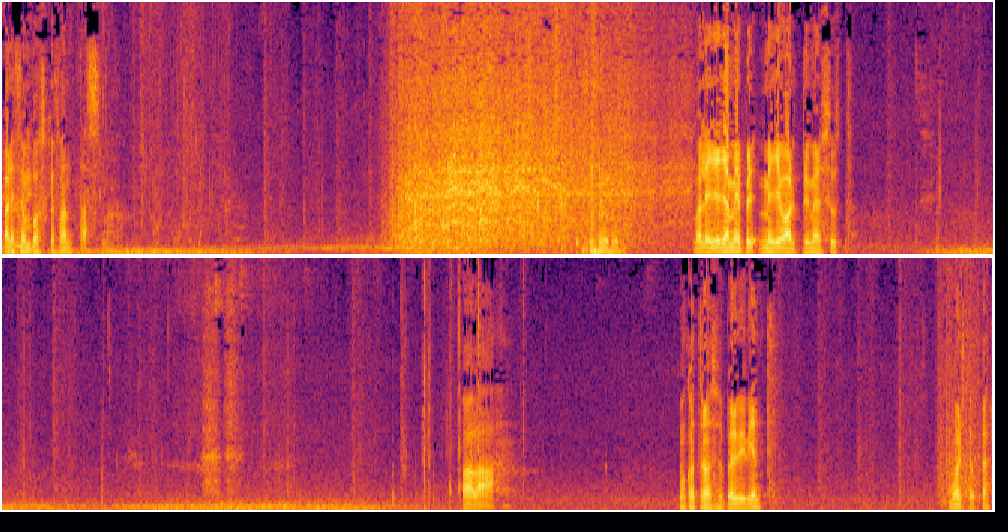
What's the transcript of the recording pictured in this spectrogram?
Parece un bosque fantasma. vale, yo ya me, he- me he llevado el primer susto. ¡Hala! Hemos encontrado un superviviente. Muerto, claro.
